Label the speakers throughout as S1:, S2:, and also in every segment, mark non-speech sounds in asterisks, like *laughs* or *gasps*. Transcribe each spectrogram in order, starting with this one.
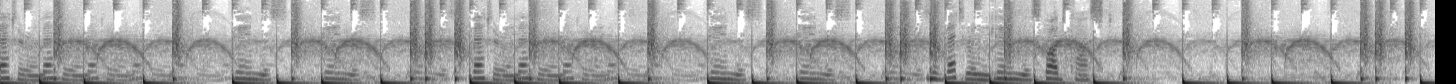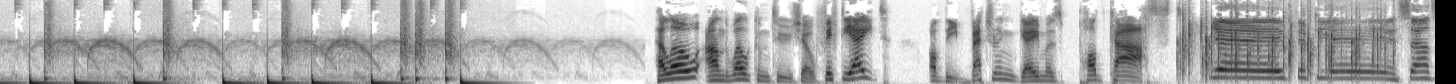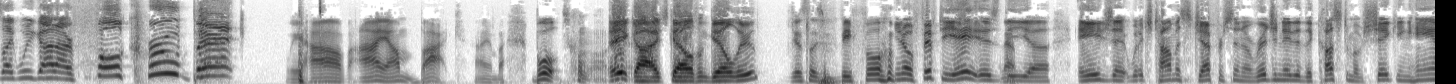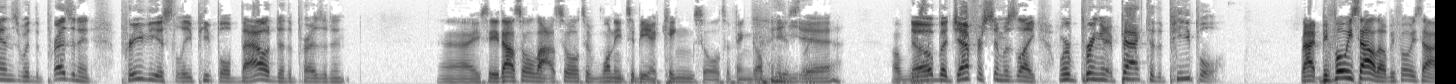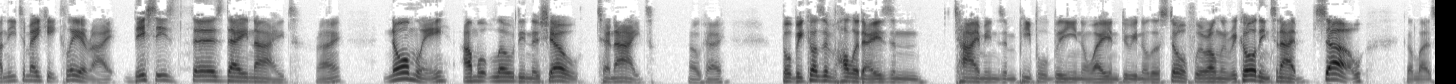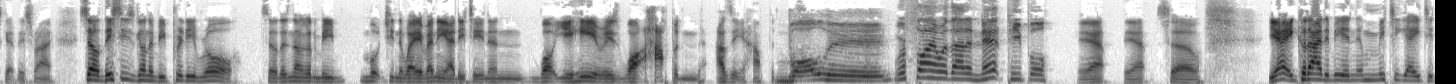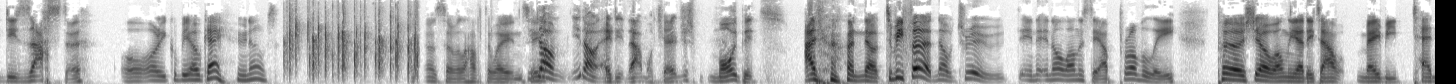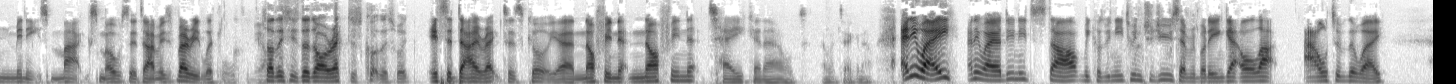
S1: veteran, veteran, veteran, gamers, gamers, veteran, veteran, veteran, gamers, gamers, the Veteran Gamers Podcast.
S2: Hello and welcome to show 58 of the Veteran Gamers Podcast.
S3: Yay, 58! It sounds like we got our full crew back!
S2: We have, I am back. I am back. But,
S4: Come on.
S5: Hey guys, gals, and gildu.
S2: just listen, before,
S3: You know, 58 is
S2: No.
S3: the uh, age at which Thomas Jefferson originated the custom of shaking hands with the president. Previously, people bowed to the president.
S2: uh, you see, that's all that sort of wanting to be a king sort of thing, *laughs* obviously.
S3: yeah.
S2: obviously.
S3: No, but Jefferson was like, we're bringing it back to the people.
S2: Right, before we start though, before we start, I need to make it clear, right? This is Thursday night, right? Normally, I'm uploading the show tonight, okay? But because of holidays and timings and people being away and doing other stuff, we're only recording tonight. So, God, let's get this right. So this is going to be pretty raw. So there's not going to be much in the way of any editing, and what you hear is what happened as it happened.
S4: Ballin'.
S3: We're flying without a net, people.
S2: Yeah, yeah. So, yeah, it could either be an unmitigated disaster or, or it could be okay. Who knows? Who knows? So we'll have to wait and see.
S5: You don't you don't edit that much out, just my bits.
S2: I *laughs* no. To be fair, no, true. In in all honesty, I probably per show only edit out maybe ten minutes max most of the time. It's very little.
S5: So this is the director's cut this week.
S2: It's a director's cut. Yeah, nothing, nothing taken out. Nothing taken out. Anyway, anyway, I do need to start because we need to introduce everybody and get all that out of the way.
